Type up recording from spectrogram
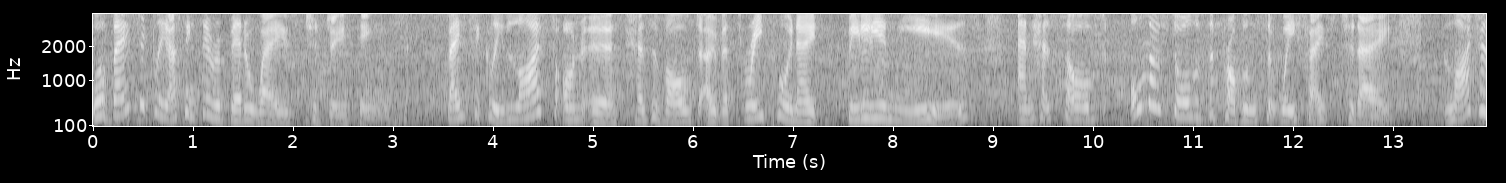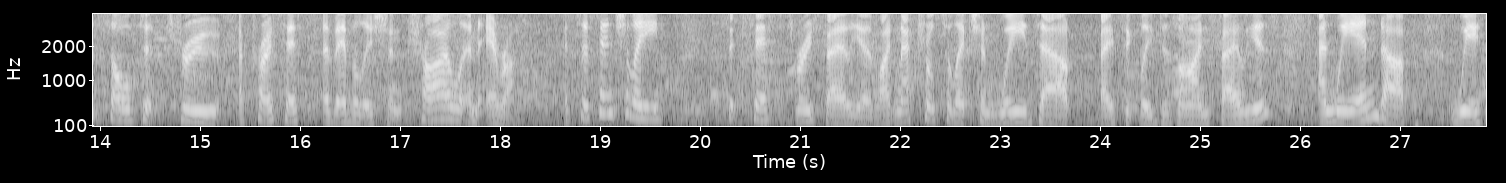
Well, basically, I think there are better ways to do things. Basically, life on Earth has evolved over 3.8 billion years and has solved almost all of the problems that we face today. Life has solved it through a process of evolution, trial and error. It's essentially success through failure, like natural selection weeds out basically design failures, and we end up with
